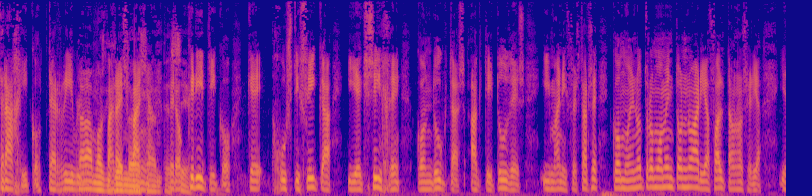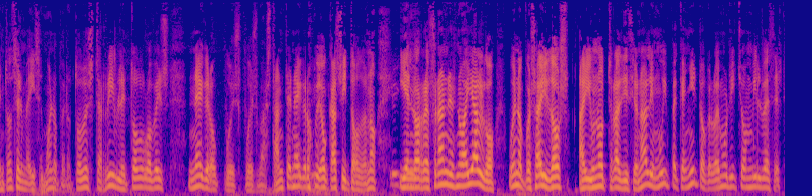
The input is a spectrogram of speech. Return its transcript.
trágico, terrible Estábamos para España, antes, pero sí. crítico, que justifica y exige conductas, actitudes y manifestarse como en otro momento no haría falta o no sería. Y entonces me dice, bueno, pero todo es terrible, todo lo ves negro, pues pues bastante negro veo casi todo, ¿no? Y en los refranes no hay algo. Bueno, pues hay dos, hay uno tradicional y muy pequeñito que lo hemos dicho mil veces.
